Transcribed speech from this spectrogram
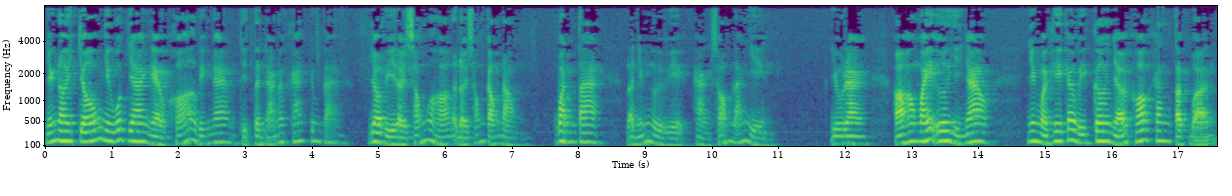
Những nơi chốn như quốc gia nghèo khó ở Việt Nam thì tình trạng nó khác chúng ta. Do vì đời sống của họ là đời sống cộng đồng. Quanh ta là những người Việt, hàng xóm láng giềng. Dù rằng họ không mấy ưa gì nhau, nhưng mà khi các vị cơ nhở khó khăn tật bệnh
